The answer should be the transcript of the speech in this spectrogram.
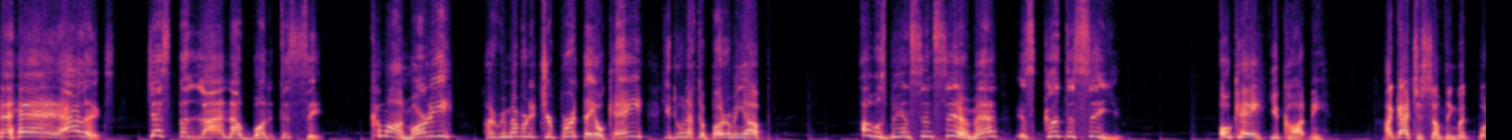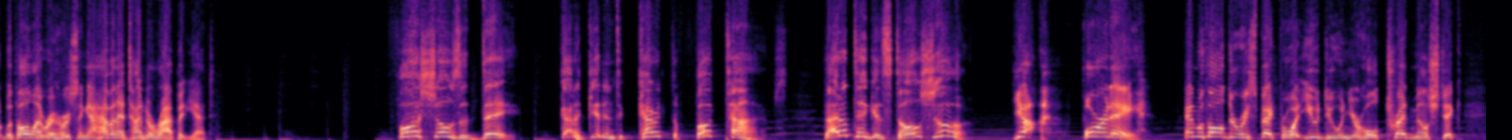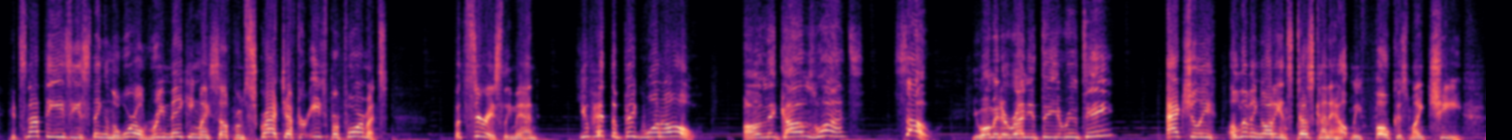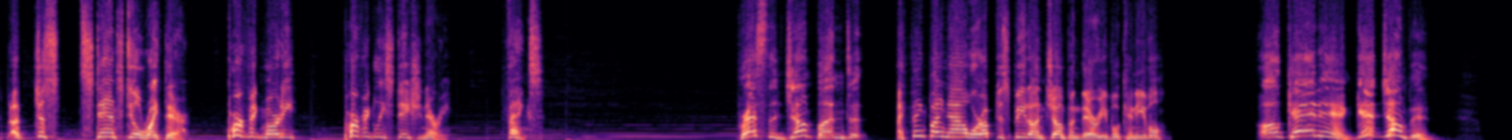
Hey, Alex! Just the line I wanted to see. Come on, Marty. I remembered it's your birthday, okay? You don't have to butter me up. I was being sincere, man. It's good to see you. Okay, you caught me. I got you something, but what with all my rehearsing, I haven't had time to wrap it yet. Four shows a day. Gotta get into character four times. That'll take its toll, sure. Yeah, four a day. And with all due respect for what you do and your whole treadmill shtick, it's not the easiest thing in the world remaking myself from scratch after each performance. But seriously, man, you've hit the big 1-0. Only comes once. So, you want me to run you through your routine? Actually, a living audience does kind of help me focus my chi. Uh, just stand still right there. Perfect, Marty. Perfectly stationary. Thanks. Press the jump button to... I think by now we're up to speed on jumping there, Evel Knievel. Okay then, get jumping.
